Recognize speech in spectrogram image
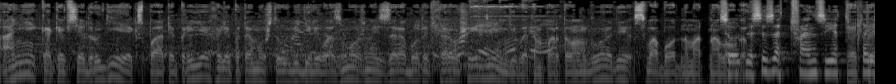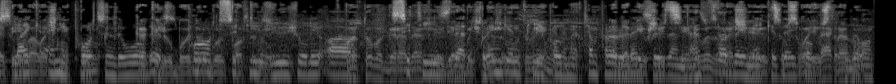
они, как и все другие экспаты, приехали, потому что увидели возможность заработать хорошие деньги в этом портовом городе, свободном от налогов. Это перевалочный пункт, как и любой другой порт в мире. В портовых городах люди обычно живут временно, а добившись цели, возвращаются в свою страну.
